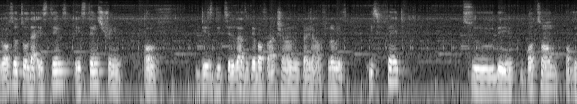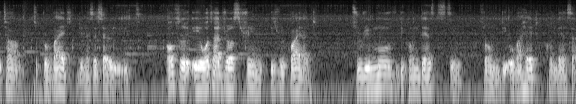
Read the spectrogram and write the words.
we also told that a steam a steam stream of these details that's the vapor fraction pressure and flow rate is fed to the bottom of the tower to provide the necessary heat. Also a water draw stream is required to remove the condensed steam from the overhead condenser.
